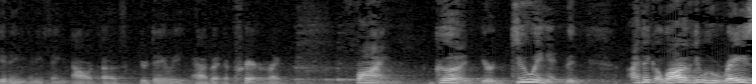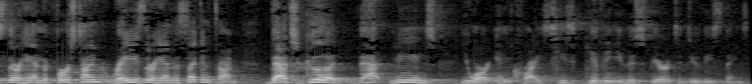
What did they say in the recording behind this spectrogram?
getting anything out of your daily habit of prayer, right? Fine. Good. You're doing it. I think a lot of the people who raise their hand the first time raise their hand the second time. That's good. That means you are in Christ. He's giving you His Spirit to do these things.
